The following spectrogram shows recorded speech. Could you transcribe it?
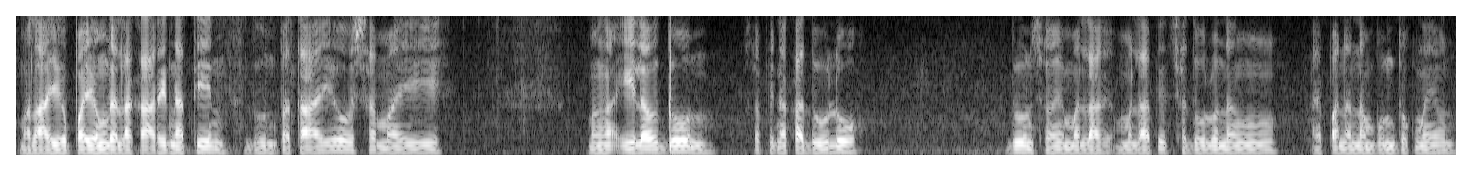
Malayo pa yung lalakarin natin. Doon pa tayo sa may mga ilaw doon, sa pinakadulo. Doon sa may mala- malapit sa dulo ng ay panan ng bundok na yon.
